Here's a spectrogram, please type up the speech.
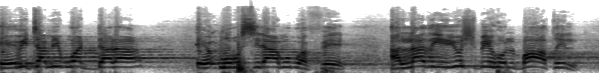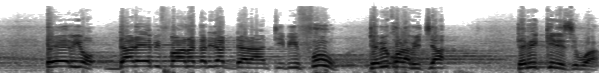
ebitamibwa ddala mu busiraamu bwaffe. Alladhi yushbihu lbatil ebyo ddala ebifaanaganira ddala nti bifu tebikola bitya tebikkirizibwa.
